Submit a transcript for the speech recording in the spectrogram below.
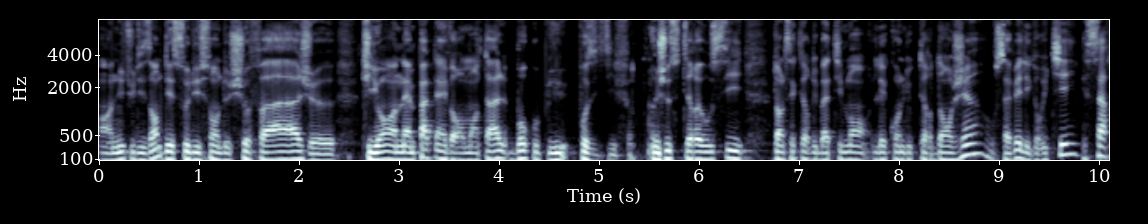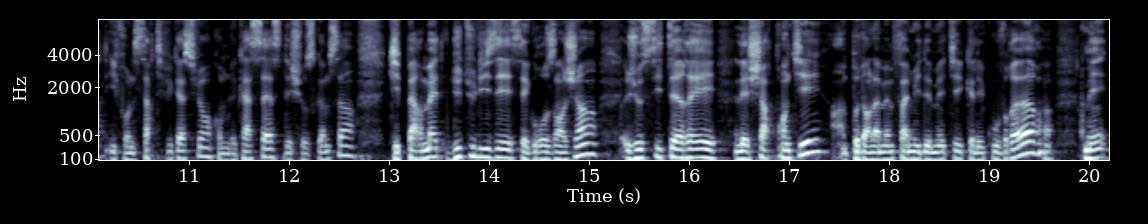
en utilisant des solutions de chauffage euh, qui ont un impact environnemental beaucoup plus positif. Je citerai aussi dans le secteur du bâtiment les conducteurs d'engins, vous savez, les grutiers. Et certes, il faut une certification comme le CACES, des choses comme ça, qui permettent d'utiliser ces gros engins. Je citerai les charpentiers, un peu dans la même famille de métiers que les couvreurs, mais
